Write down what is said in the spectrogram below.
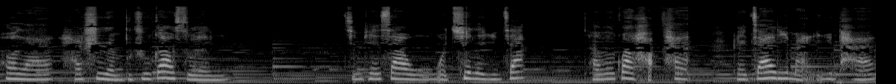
后来还是忍不住告诉了你。今天下午我去了瑜伽，调味罐好看，给家里买了一排。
